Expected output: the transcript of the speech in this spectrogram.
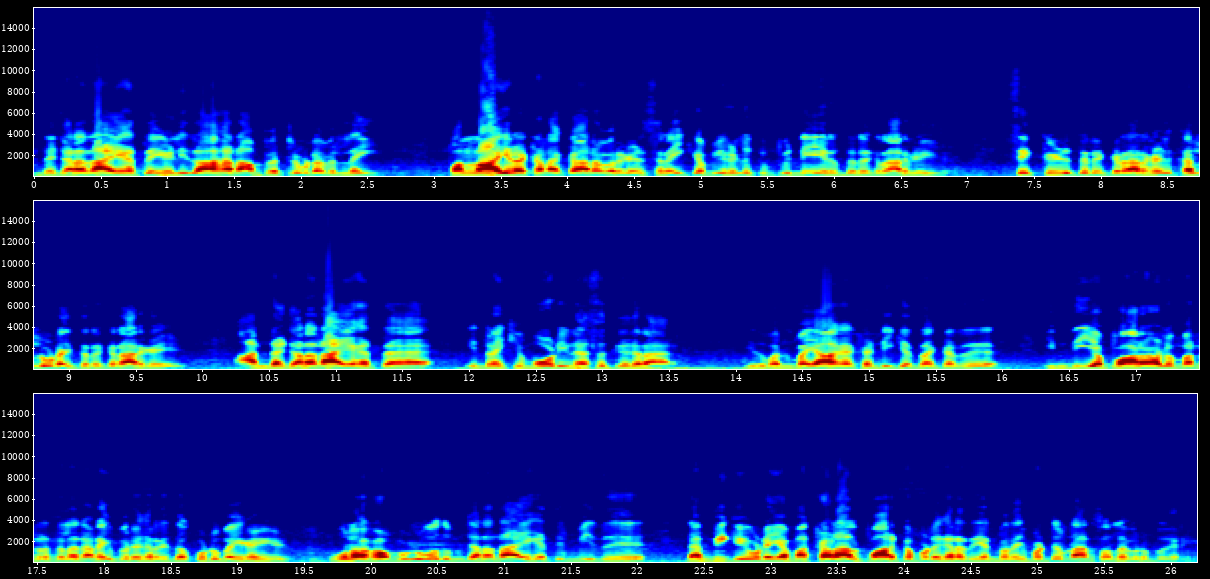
இந்த ஜனநாயகத்தை எளிதாக நாம் பெற்றுவிடவில்லை. பல்லாயிரக்கணக்கானவர்கள் சிறை கம்பிகளுக்கு பின்னே இருந்திருக்கிறார்கள் செக்கிழுத்திருக்கிறார்கள் கல்லுடைத்திருக்கிறார்கள். அந்த ஜனநாயகத்தை இன்றைக்கு மோடி நசுக்குகிறார். இது வன்மையாக கண்டிக்கத்தக்கது. இந்திய பாராளுமன்றத்தில் நடைபெறுகிற இந்த கொடுமைகள் உலகம் முழுவதும் ஜனநாயகத்தின் மீது நம்பிக்கையுடைய மக்களால் பார்க்கப்படுகிறது என்பதை மட்டும் நான் சொல்ல விரும்புகிறேன்.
